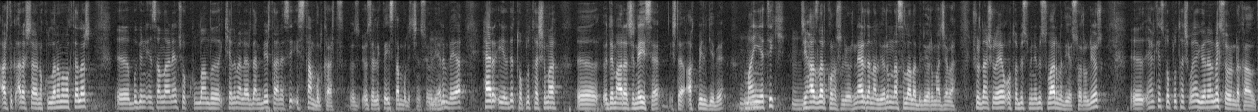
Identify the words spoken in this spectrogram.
artık araçlarını kullanamamaktalar. E, bugün insanların en çok kullandığı kelimelerden bir tanesi İstanbul kart. Öz- özellikle İstanbul için söyleyelim veya her ilde toplu taşıma e, ödeme aracı neyse işte Akbil gibi manyetik cihazlar konuşuluyor. Nereden alıyorum, nasıl alabiliyorum acaba? Şuradan şuraya otobüs, minibüs var mı diye soruluyor. Ee, Herkes toplu taşımaya yönelmek zorunda kaldı.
